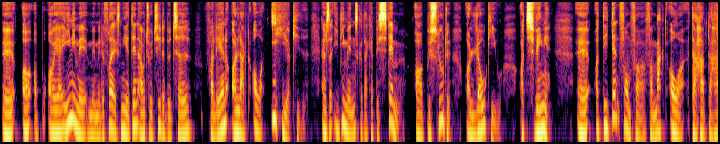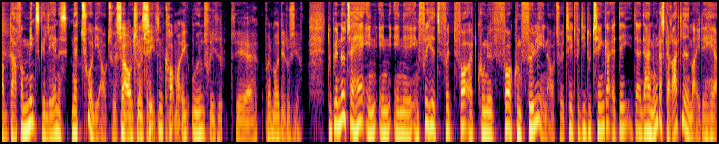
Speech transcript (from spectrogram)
Øh, og, og, og jeg er enig med, med Mette Frederiksen i, at den autoritet er blevet taget fra lærerne og lagt over i hierarkiet. Altså i de mennesker, der kan bestemme og beslutte og lovgive og tvinge. Øh, og det er den form for, for magt over, der har, der, har, der har formindsket lærernes naturlige autoritet. Så autoriteten kommer ikke uden frihed. Det er på en måde det, du siger. Du bliver nødt til at have en, en, en, en frihed for, for, at kunne, for at kunne følge en autoritet, fordi du tænker, at det, der, der er nogen, der skal retlede mig i det her,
